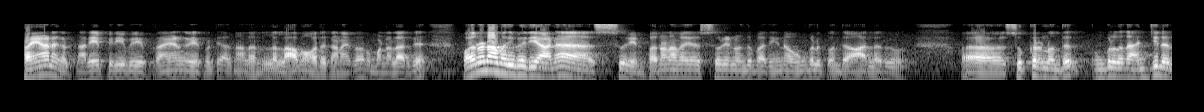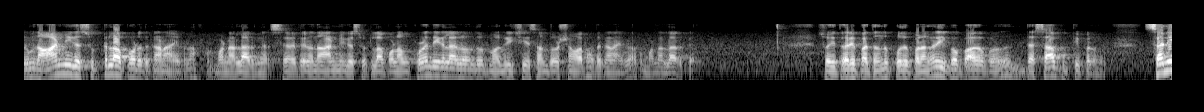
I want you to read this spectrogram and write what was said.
பிரயாணங்கள் நிறைய பெரிய பெரிய பிரயாணங்கள் ஏற்படுத்தி அதனால் நல்ல லாபம் வரதுக்கான இப்போ ரொம்ப நல்லாயிருக்கு பதினொன்றாம் அதிபதியான சூரியன். பதினொன்றாம் அதிபதி சூரியன் வந்து பார்த்திங்கன்னா உங்களுக்கு வந்து ஆறில் இருக்கும் சுக்கரன் வந்து உங்களுக்கு வந்து அஞ்சில் இருக்கும். ஆன்மீக சுற்றுலா போகிறதுக்கான வாய்ப்புலாம் ரொம்ப நல்லா இருக்குங்க. சில பேர் வந்து ஆன்மீக சுற்றுலா போகலாம். குழந்தைகளால் வந்து ஒரு மகிழ்ச்சி சந்தோஷம் வர்றதுக்கான வாய்ப்புலாம் ரொம்ப நல்லா இருக்குது ஸோ இதுவரை பார்த்து வந்து பொது பலன்கள் இப்போ பார்க்க போகிறது தசாபுத்தி பலன்கள் சனி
